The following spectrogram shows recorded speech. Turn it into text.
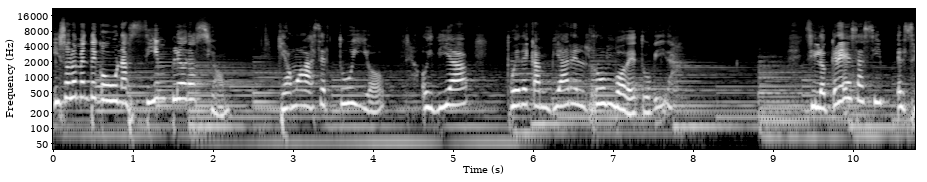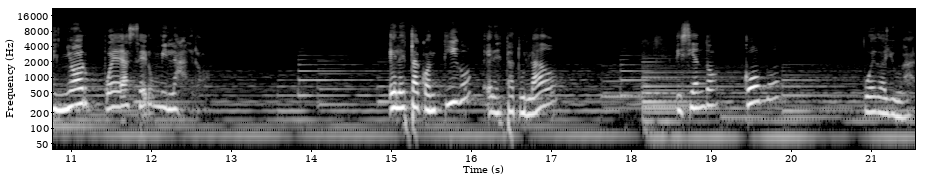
Y solamente con una simple oración que vamos a hacer tú y yo, hoy día puede cambiar el rumbo de tu vida. Si lo crees así, el Señor puede hacer un milagro. Él está contigo, Él está a tu lado, diciendo, ¿cómo puedo ayudar?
